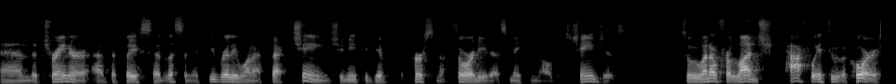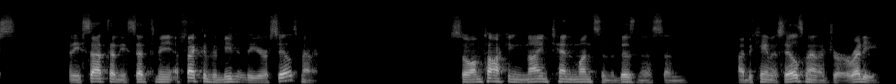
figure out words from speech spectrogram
And the trainer at the place said, listen, if you really want to affect change, you need to give the person authority that's making all these changes. So we went out for lunch halfway through the course, and he sat down and he said to me, effective immediately, you're a sales manager. So I'm talking nine, ten months in the business, and I became a sales manager already.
